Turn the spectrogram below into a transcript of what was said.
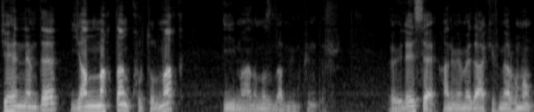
Cehennemde yanmaktan kurtulmak imanımızla mümkündür. Öyleyse hani Mehmet Akif merhumun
